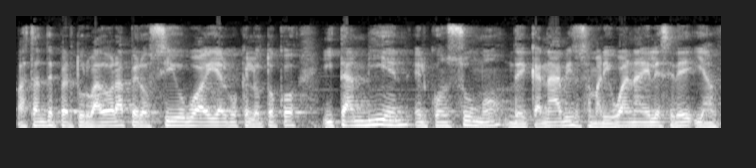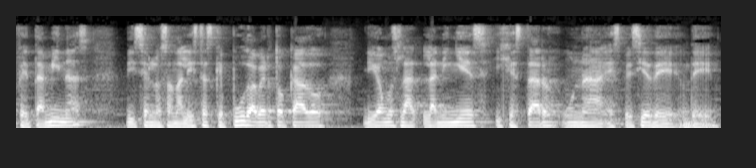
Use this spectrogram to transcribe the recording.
bastante perturbadora, pero sí hubo ahí algo que lo tocó. Y también el consumo de cannabis, o sea, marihuana, LSD y anfetaminas, dicen los analistas que pudo haber tocado, digamos, la, niñez y gestar una especie de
